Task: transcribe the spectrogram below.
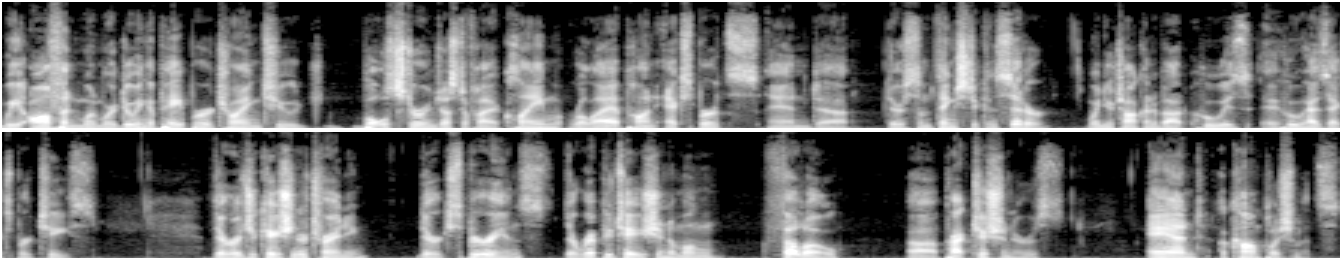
We often, when we're doing a paper or trying to bolster and justify a claim, rely upon experts, and uh, there's some things to consider when you're talking about who is who has expertise. Their education or training, their experience, their reputation among fellow uh, practitioners, and accomplishments,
